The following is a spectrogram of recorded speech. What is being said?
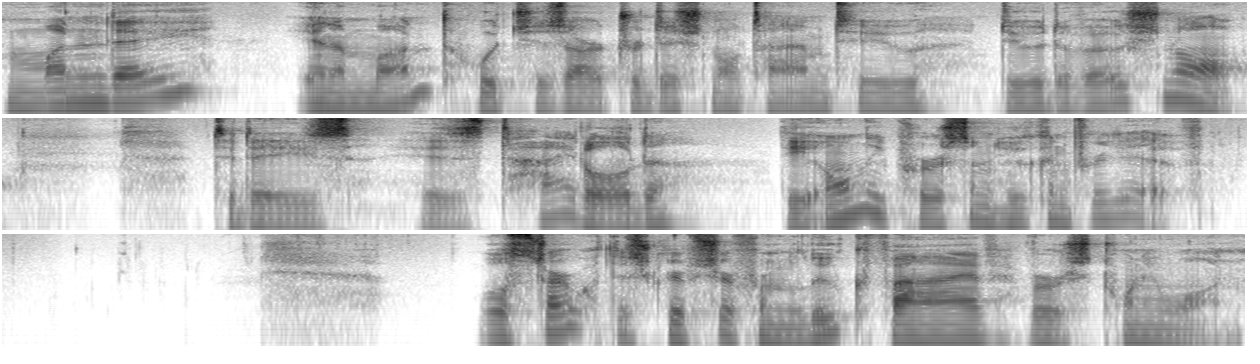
Monday in a month, which is our traditional time to do a devotional. Today's is titled The Only Person Who Can Forgive. We'll start with the scripture from Luke 5, verse 21.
